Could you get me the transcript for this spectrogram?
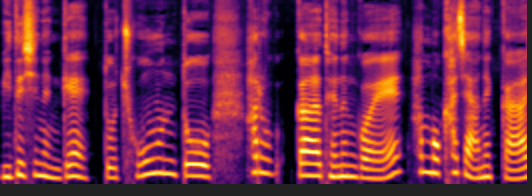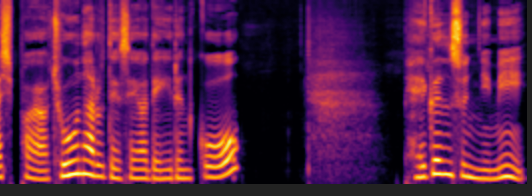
믿으시는 게 또 좋은 또 하루가 되는 거에 한몫하지 않을까 싶어요. 좋은 하루 되세요. 내일은 꼭. 백은수 님이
